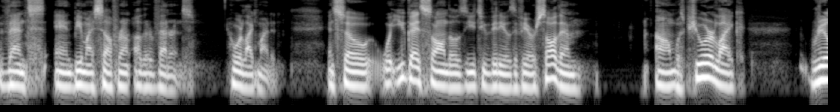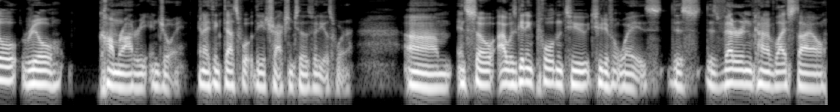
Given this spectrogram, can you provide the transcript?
vent, and be myself around other veterans who were like minded. And so, what you guys saw in those YouTube videos, if you ever saw them, um, was pure like real, real camaraderie and joy. And I think that's what the attraction to those videos were. Um, and so I was getting pulled into two different ways. This this veteran kind of lifestyle,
